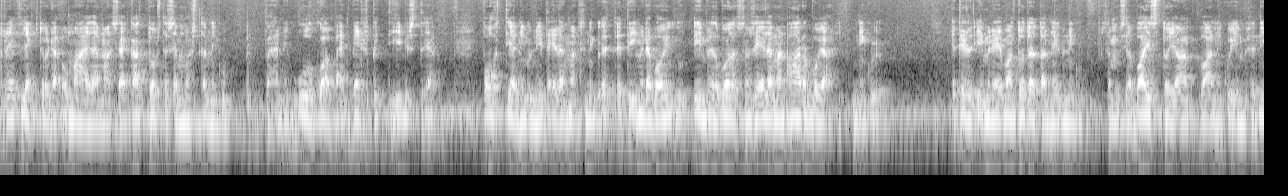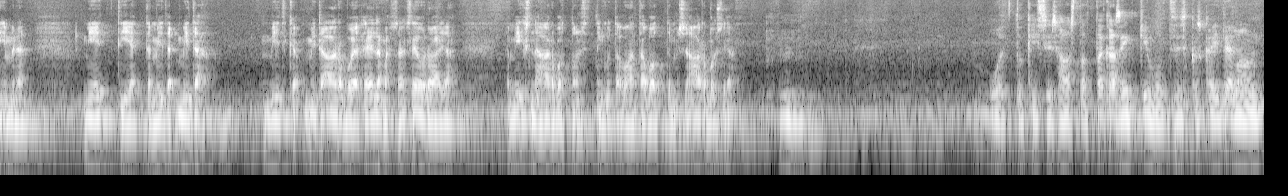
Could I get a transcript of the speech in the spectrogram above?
reflektoida omaa elämänsä ja katsoa sitä semmoista niin kuin, vähän niin kuin ulkoapäin perspektiivistä ja pohtia niin kuin niitä elämänsä, niin kuin, että, että ihminen voi, ihmisellä voi olla elämän arvoja, niin kuin, että ihminen ei vaan toteuta niitä niin semmoisia vaistojaan, vaan niin kuin ihmisen, ihminen miettii, että mitä, mitä mitkä, mitä arvoja se elämässään seuraa ja, ja miksi nämä arvot on sitten niin tavallaan tavoittamisen arvoisia. Mm. Voit toki siis haastaa takaisinkin, mutta siis koska itsellä on,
